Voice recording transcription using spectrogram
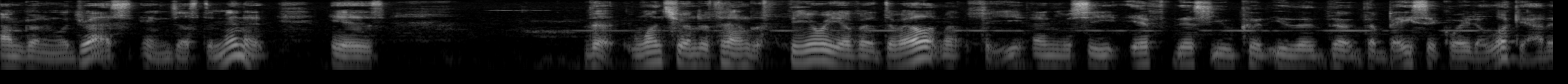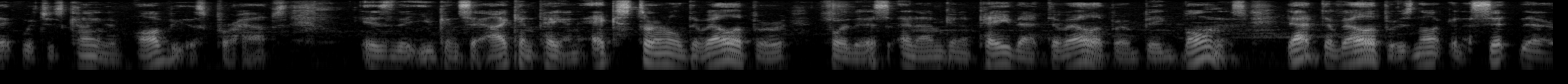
I'm going to address in just a minute is that once you understand the theory of a development fee and you see if this you could either the, the basic way to look at it which is kind of obvious perhaps is that you can say i can pay an external developer for this and i'm going to pay that developer a big bonus that developer is not going to sit there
